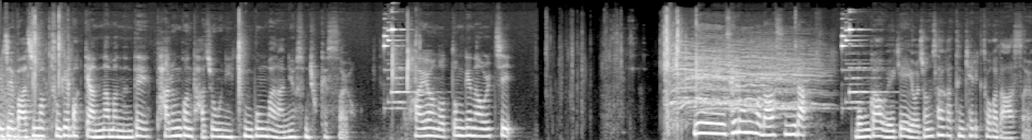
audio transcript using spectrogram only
이제 마지막 두 개밖에 안 남았는데 다른 건 다 좋으니 중복만 아니었으면 좋겠어요. 과연 어떤 게 나올지 예, 새로운 거 나왔습니다. 뭔가 외계 여전사 같은 캐릭터가 나왔어요.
